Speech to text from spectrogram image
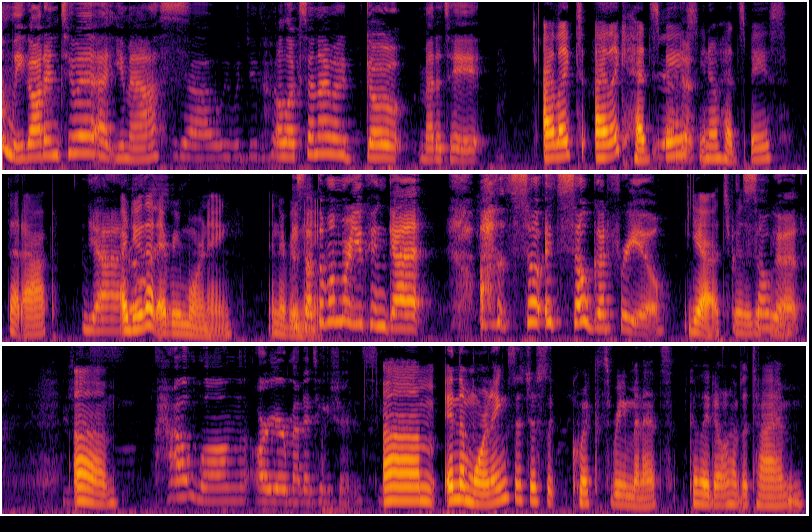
when we got into it at UMass? Yeah, we would do that. Alexa and I would go meditate. I liked I like Headspace. Yeah. You know Headspace, that app. Yeah, I do that every morning and every Is night. that the one where you can get? Oh, that's so it's so good for you. Yeah, it's really It's so good. you. Um, How long are your meditations? um, in the mornings it's just a quick three minutes because I don't have the time.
